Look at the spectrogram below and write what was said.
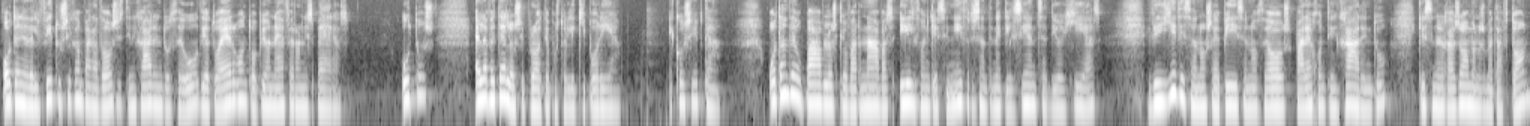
όταν οι αδελφοί τους είχαν παραδώσει στην χάρη του Θεού δια το έργο το οποίο έφερον εις πέρας. Ούτως έλαβε τέλος η πρώτη αποστολική πορεία. 27. Όταν δε ο Παύλος και ο Βαρνάβας ήλθον και συνήθρισαν την εκκλησία της Αντιοχίας, διηγήθησαν όσα επίησε ο Θεός παρέχον την χάριν του και συνεργαζόμενος με ταυτόν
